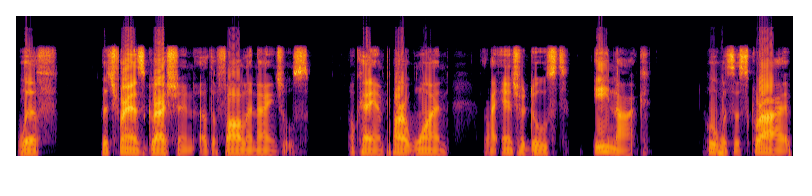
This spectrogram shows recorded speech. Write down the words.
with the transgression of the fallen angels. Okay, in part one, I introduced Enoch, who was a scribe,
